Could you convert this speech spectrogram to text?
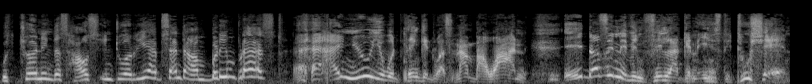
with turning this house into a rehab center. I'm pretty impressed. I knew you would think it was number one. It doesn't even feel like an institution.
